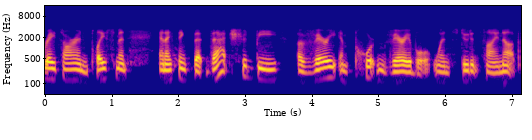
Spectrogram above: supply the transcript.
rates are in placement, and I think that that should be a very important variable when students sign up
